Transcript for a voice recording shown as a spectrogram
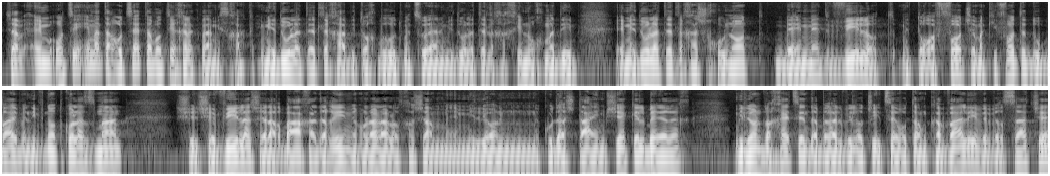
עכשיו, הם רוצים, אם אתה רוצה, תבוא תהיה חלק מהמשחק. הם ידעו לתת לך ביטוח בריאות מצוין, הם ידעו לתת לך חינוך מדהים, הם ידעו לתת לך שכונות, באמת וילות מטורפות שמקיפות את דובאי ונבנות כל הזמן, ש, שווילה של ארבעה חדרים יכולה לעלות לך שם מיליון נקודה שתיים שקל בערך, מיליון וחצי, נדבר על וילות שעיצב אותם קוואלי וורסאצ'ה.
